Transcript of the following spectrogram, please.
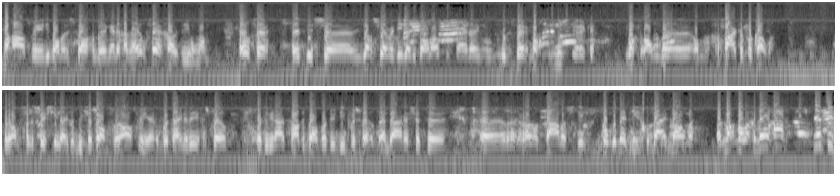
mag Aalsmeer die bal in het spel gaan brengen. En dat gaat heel ver die jongeman. Heel ver. Het is Jan Zwemmer die daar die bal over zijde moet, mocht, moest werken. Mocht om, om gevaar te voorkomen de rand van de 16 meter beetje zand voor Alsmeer. Er wordt heen en weer gespeeld, wordt er weer uitgehaald, die bal wordt nu diep gespeeld. En daar is het uh, uh, Ronald Kalis, die kon er net niet goed bij komen. Het mag wel een doorgaan. Het is,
